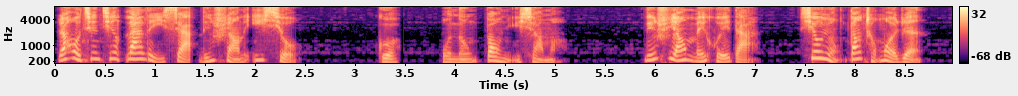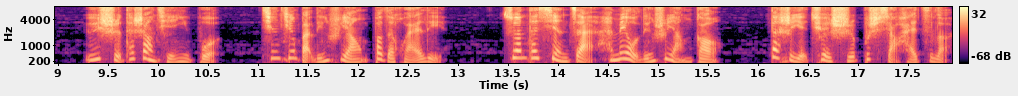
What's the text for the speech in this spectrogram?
然后轻轻拉了一下林舒扬的衣袖。哥，我能抱你一下吗？林舒扬没回答，修勇当成默认。于是他上前一步，轻轻把林舒扬抱在怀里。虽然他现在还没有林舒扬高，但是也确实不是小孩子了。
